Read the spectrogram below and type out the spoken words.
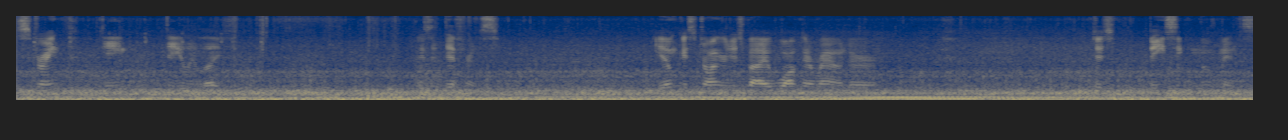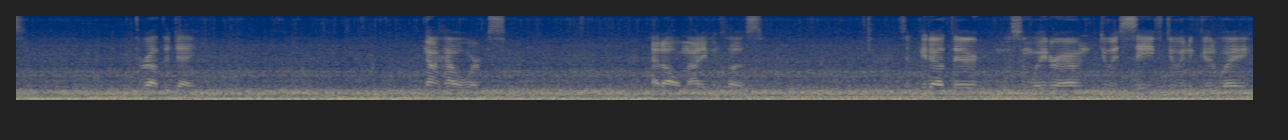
strength in daily life. There's a difference. You don't get stronger just by walking around or just basic movements throughout the day. Not how it works. At all, not even close. So get out there, move some weight around, do it safe, do it in a good way, do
